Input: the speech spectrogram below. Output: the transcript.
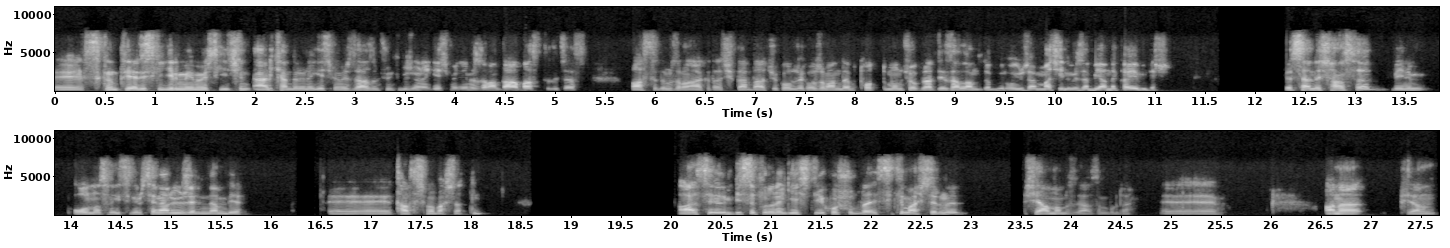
e, sıkıntıya riske girmemesi için erkenden öne geçmemiz lazım. Çünkü biz öne geçmediğimiz zaman daha bastıracağız. Bastırdığımız zaman arkada açıklar daha çok olacak. O zaman da Tottenham onu çok rahat cezalandırabilir. O yüzden maç elimizden bir anda kayabilir. Ve sen de şansa benim olmasını istediğim senaryo üzerinden bir e, tartışma başlattın. Arsenal'in 1-0 öne geçtiği koşulda City maçlarını şey almamız lazım burada. E, ana plan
